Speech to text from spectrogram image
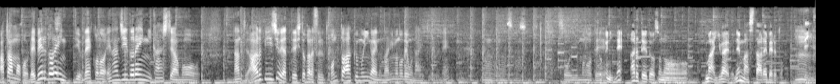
あとはもうこうレベルドレインっていうね、このエナジードレインに関してはもう、なんていうの、RPG をやってる人からすると、本当悪夢以外の何者でもないというね、うんうんうん、そういうもので、特にね、ある程度、その、まあ、いわゆるね、マスターレベルとっていう、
